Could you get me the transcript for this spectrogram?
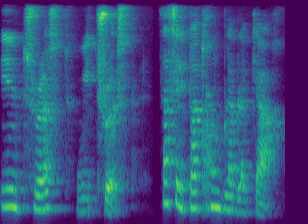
In trust, we trust. Ça c'est le patron de Blablacar.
